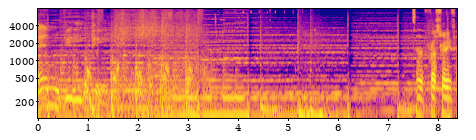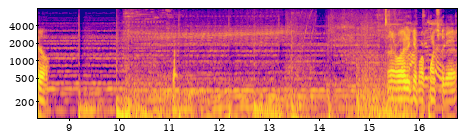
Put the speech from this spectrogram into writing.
MVP. Is frustrating as hell. I don't know why I didn't get more points for that.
